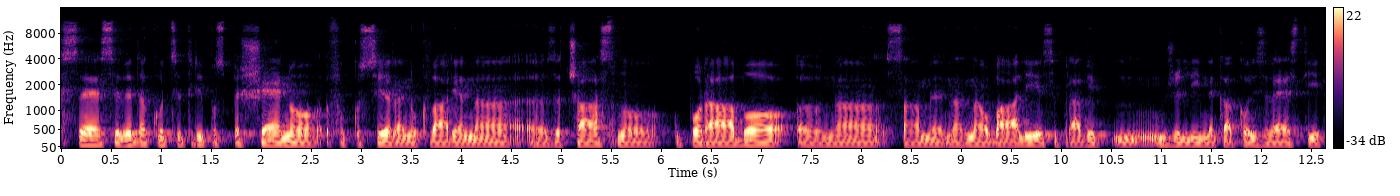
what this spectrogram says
se seveda kot se tri pospešeno fokusira in ukvarja na uh, začasno uporabo uh, na, same, na, na obali, se pravi, želi nekako izvesti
